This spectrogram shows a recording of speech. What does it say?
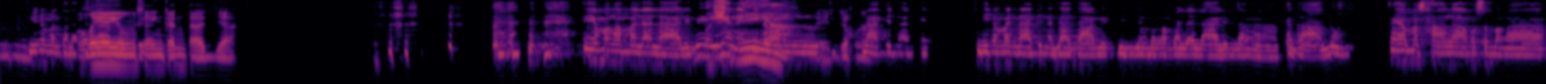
Mm-mm. Yun naman talaga. O kaya yung eh. sa Encantadia. yung mga malalalim. Eh, yan, Pashnea. hindi naman lang. natin natin hindi naman natin nagagamit din yung mga malalalim na ah, Tagalog. Kaya mas hanga ako sa mga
